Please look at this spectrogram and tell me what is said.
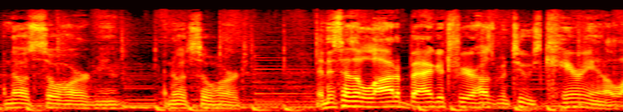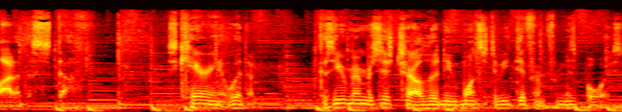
I know it's so hard, man. I know it's so hard. And this has a lot of baggage for your husband, too. He's carrying a lot of this stuff. He's carrying it with him because he remembers his childhood and he wants it to be different from his boys.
